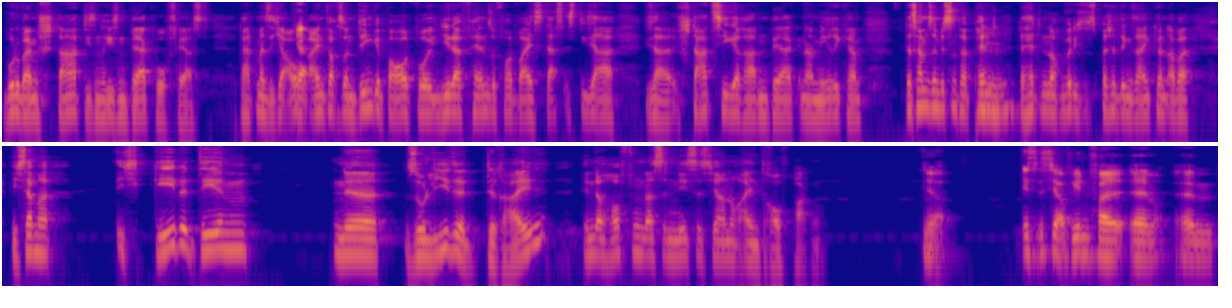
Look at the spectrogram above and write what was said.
wo du beim Start diesen riesen Berg hochfährst. Da hat man sich ja auch ja. einfach so ein Ding gebaut, wo jeder Fan sofort weiß, das ist dieser, dieser Startzielgeradenberg in Amerika. Das haben sie ein bisschen verpennt. Mhm. Da hätte noch wirklich das Special-Ding sein können. Aber ich sag mal, ich gebe dem eine solide 3 in der Hoffnung, dass sie nächstes Jahr noch einen draufpacken. Ja. Es ist ja auf jeden Fall ähm, ähm,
